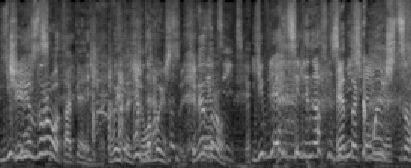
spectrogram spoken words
Через рот опять же вытащила мышцы. Через рот. Является ли наше Это замечание... к мышцам.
